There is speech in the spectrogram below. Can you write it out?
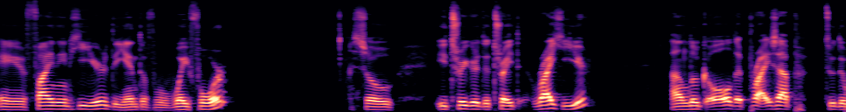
uh, finding here the end of wave 4 so it triggered the trade right here and look all the price up to the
